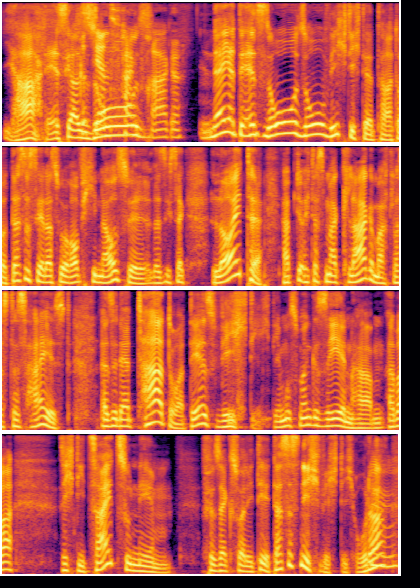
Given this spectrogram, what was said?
Ja, der ist ja Christians so. Frage. Naja, der ist so, so wichtig, der Tatort. Das ist ja das, worauf ich hinaus will. Dass ich sage, Leute, habt ihr euch das mal klar gemacht, was das heißt? Also der Tatort, der ist wichtig. Den muss man gesehen haben. Aber sich die Zeit zu nehmen für Sexualität, das ist nicht wichtig, oder? Mhm.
